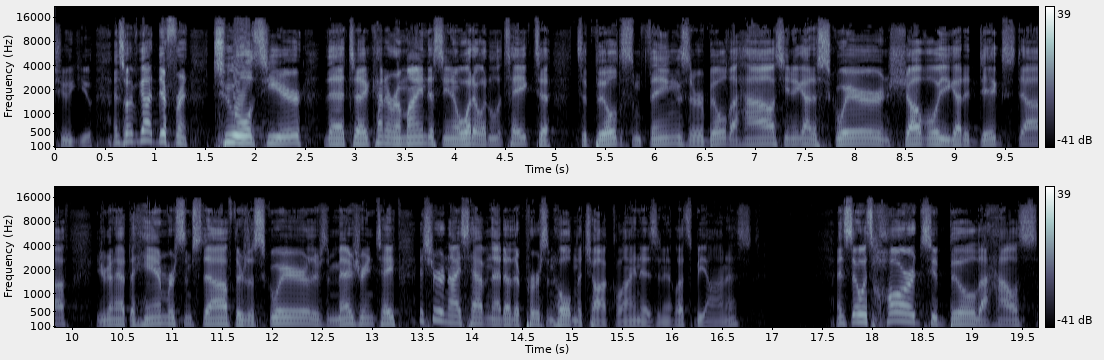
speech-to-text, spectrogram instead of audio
to you? And so I've got different tools here that uh, kind of remind us, you know, what it would take to, to build some things or build a house. You know, you got a square and shovel, you got to dig stuff, you're going to have to hammer some stuff. There's a square, there's a measuring tape. It's sure nice having that other person holding the chalk line, isn't it? Let's be honest. And so it's hard to build a house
